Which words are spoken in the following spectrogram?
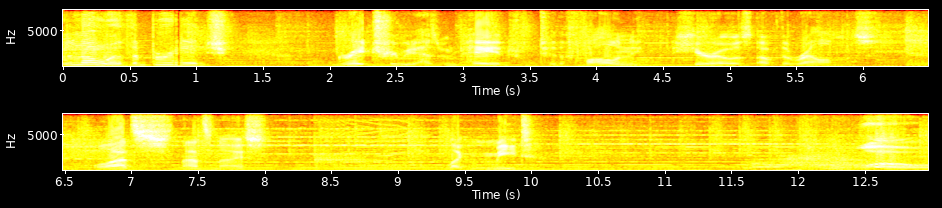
Lower the bridge. Great tribute has been paid to the fallen heroes of the realms. Well, that's that's nice. Like meat. Whoa!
